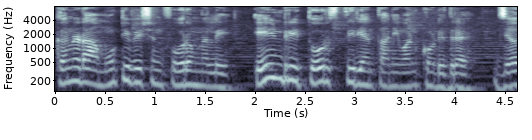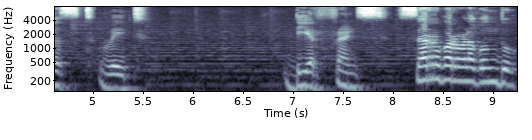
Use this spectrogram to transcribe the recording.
ಕನ್ನಡ ಮೋಟಿವೇಶನ್ ಫೋರಂನಲ್ಲಿ ಏನ್ರಿ ತೋರಿಸ್ತೀರಿ ಅಂತ ನೀವು ಅನ್ಕೊಂಡಿದ್ರೆ ಜಸ್ಟ್ ವೇಟ್ ಡಿಯರ್ ಫ್ರೆಂಡ್ಸ್ ಸರ್ವರೊಳಗೊಂದು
